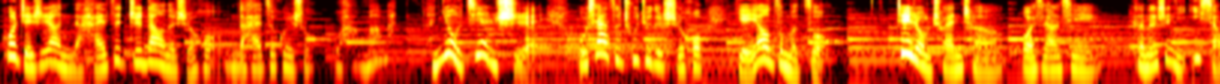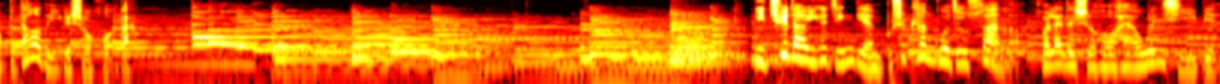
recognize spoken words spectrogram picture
或者是让你的孩子知道的时候，你的孩子会说：“哇，妈妈很有见识诶，我下次出去的时候也要这么做。”这种传承，我相信可能是你意想不到的一个收获吧。你去到一个景点，不是看过就算了，回来的时候还要温习一遍。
